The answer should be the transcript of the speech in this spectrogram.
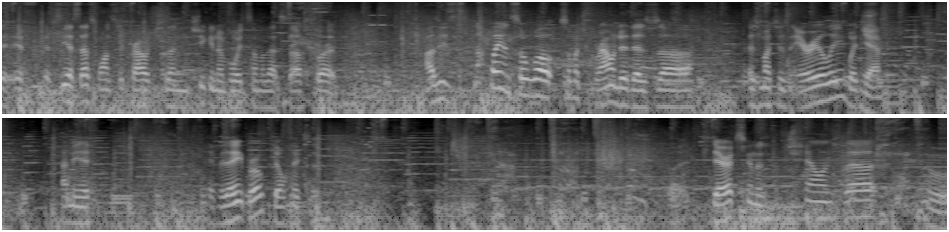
if if ZSS wants to crouch, then she can avoid some of that stuff. But Ozy's not playing so well, so much grounded as uh, as much as aerially, which Yeah. I mean if if it ain't broke, don't fix it. But Derek's gonna challenge that. Ooh,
